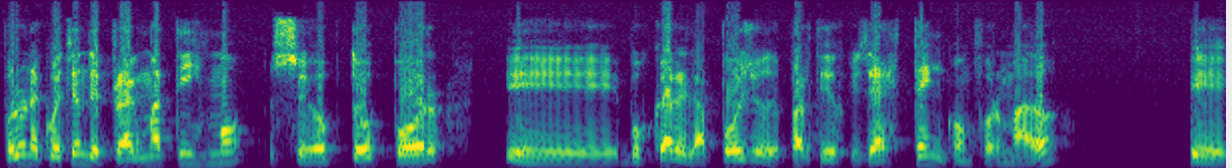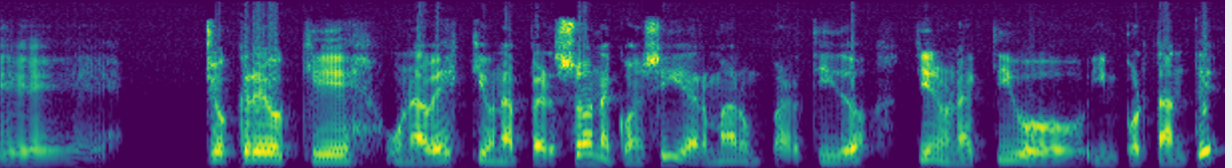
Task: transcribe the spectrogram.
por una cuestión de pragmatismo, se optó por eh, buscar el apoyo de partidos que ya estén conformados. Eh, yo creo que una vez que una persona consigue armar un partido, tiene un activo importante,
